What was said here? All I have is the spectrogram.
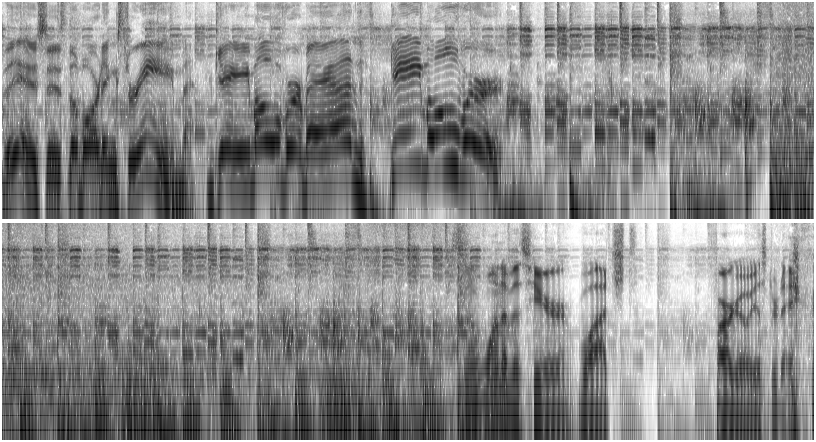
This is the morning stream. Game over, man. Game over. So one of us here watched Fargo yesterday,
